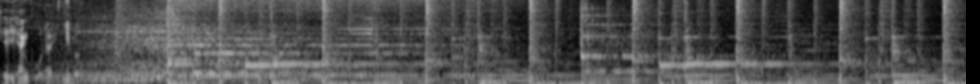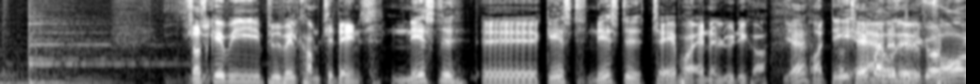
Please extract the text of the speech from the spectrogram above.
Kan I have en god dag? Lige. Så skal vi byde velkommen til dagens næste øh, gæst, næste taberanalytiker. Ja, og og det er jo øh, for,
